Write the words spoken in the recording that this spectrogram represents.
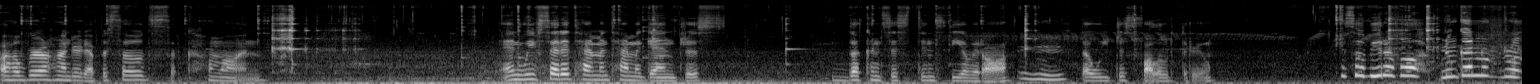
over a hundred episodes come on and we've said it time and time again just the consistency of it all Mhm. that we just followed through it's so beautiful Nunca nos ro-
